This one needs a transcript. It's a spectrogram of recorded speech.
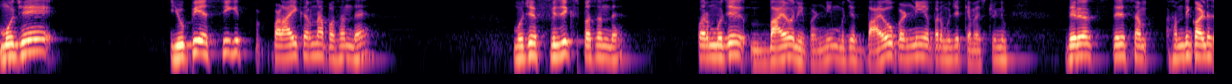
मुझे यूपीएससी की पढ़ाई करना पसंद है, मुझे फिजिक्स पसंद है, पर मुझे बायो नहीं पढ़नी, मुझे बायो पढ़नी है, पर मुझे केमिस्ट्री नहीं। There are there is something called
